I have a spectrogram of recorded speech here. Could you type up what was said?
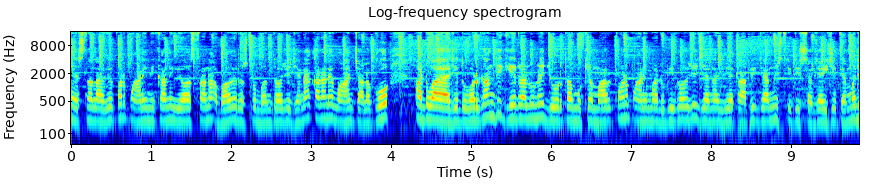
નેશનલ હાઈવે પર પાણી નિકાલની વ્યવસ્થાના અભાવે રસ્તો બંધ થયો છે, જેના કારણે વાહન ચાલકો અટવાયા છે. તો વડગામથી ખેરાલુને જોડતા મુખ્ય માર્ગ પણ પાણીમાં ડૂબી ગયો છે, જેના ટ્રાફિક જામની સ્થિતિ સર્જાઈ છે. તેમજ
